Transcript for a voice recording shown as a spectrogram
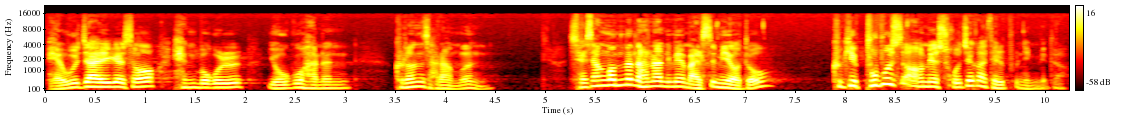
배우자에게서 행복을 요구하는 그런 사람은 세상 없는 하나님의 말씀이어도 그게 부부싸움의 소재가 될 뿐입니다.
